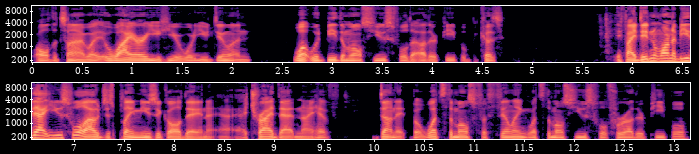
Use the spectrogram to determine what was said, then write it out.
all the time. Why, why are you here? What are you doing? What would be the most useful to other people? Because if I didn't want to be that useful, I would just play music all day. And I, I tried that and I have done it. But what's the most fulfilling? What's the most useful for other people?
